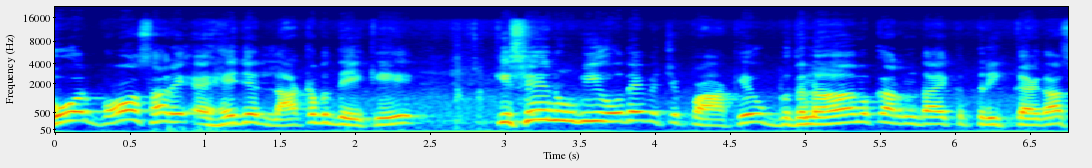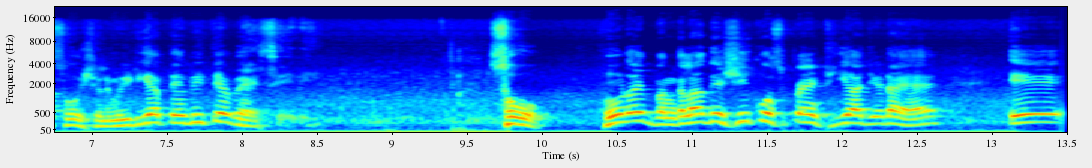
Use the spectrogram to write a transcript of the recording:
ਹੋਰ ਬਹੁਤ ਸਾਰੇ ਇਹੋ ਜਿਹੇ ਲਾਕਬ ਦੇ ਕੇ ਕਿਸੇ ਨੂੰ ਵੀ ਉਹਦੇ ਵਿੱਚ ਪਾ ਕੇ ਉਹ ਬਦਨਾਮ ਕਰਨ ਦਾ ਇੱਕ ਤਰੀਕਾ ਹੈਗਾ ਸੋਸ਼ਲ ਮੀਡੀਆ ਤੇ ਵੀ ਤੇ ਵੈਸੇ ਵੀ। ਸੋ ਹੁਣ ਇਹ ਬੰਗਲਾਦੇਸ਼ੀ ਘੁਸਪੈਠੀਆ ਜਿਹੜਾ ਹੈ, ਇਹ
